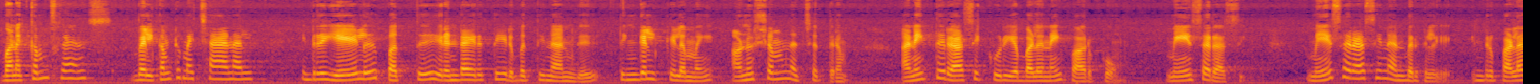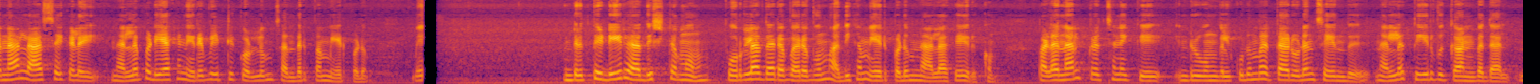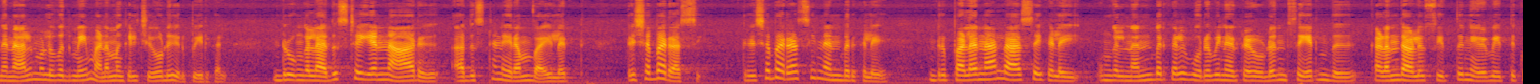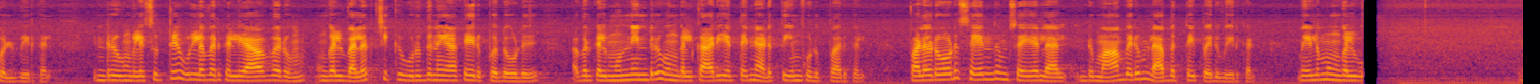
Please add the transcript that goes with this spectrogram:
வணக்கம் friends welcome to my channel இன்று ஏழு பத்து இரண்டாயிரத்தி இருபத்தி நான்கு திங்கட்கிழமை அனுஷம் நட்சத்திரம். அனைத்து ராசிக்குரிய பலனை பார்ப்போம். மேச ராசி. மேச ராசி நண்பர்களே இன்று பல நாள் ஆசைகளை நல்லபடியாக நிறைவேற்றிக் கொள்ளும் சந்தர்ப்பம் ஏற்படும். மே- இன்று திடீர் அதிர்ஷ்டமும் பொருளாதார வரவும் அதிகம் ஏற்படும் நாளாக இருக்கும். பல நாள் பிரச்சனைக்கு இன்று உங்கள் குடும்பத்தாருடன் சேர்ந்து நல்ல தீர்வு காண்பதால் இந்த நாள் முழுவதுமே மனமகிழ்ச்சியோடு இருப்பீர்கள். இன்று உங்கள் அதிர்ஷ்ட எண் ஆறு அதிர்ஷ்ட நிறம் வயலட். ரிஷப ராசி. ரிஷப ராசி நண்பர்களே இன்று பல நாள் ஆசைகளை உங்கள் நண்பர்கள் உறவினர்களுடன் சேர்ந்து கலந்தாலோசித்து நிறைவேற்றிக் கொள்வீர்கள். இன்று உங்களை சுற்றி உள்ளவர்கள் யாவரும் உங்கள் வளர்ச்சிக்கு உறுதுணையாக இருப்பதோடு அவர்கள் முன்னின்று உங்கள் காரியத்தை நடத்தியும் கொடுப்பார்கள். பலரோடு சேர்ந்தும் செயலால் இன்று மாபெரும் லாபத்தை பெறுவீர்கள். மேலும் உங்கள்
